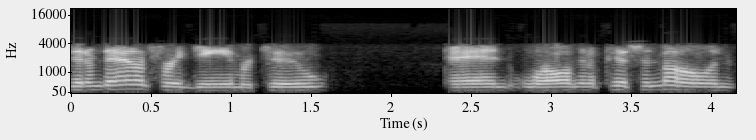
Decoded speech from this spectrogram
sit him down for a game or two, and we're all going to piss and moan.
